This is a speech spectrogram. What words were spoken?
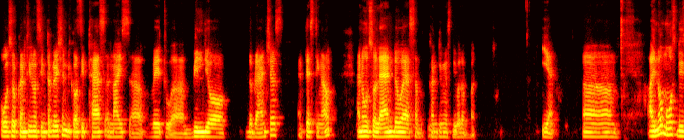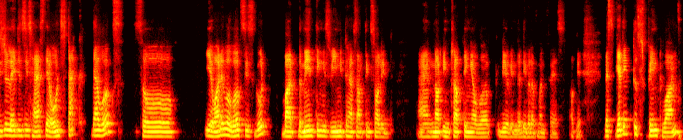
also continuous integration because it has a nice uh, way to uh, build your the branches and testing out and also Lando as a continuous development. Yeah. Um, I know most digital agencies has their own stack that works. So yeah, whatever works is good. But the main thing is we need to have something solid and not interrupting your work during the development phase. Okay, let's get into sprint one.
